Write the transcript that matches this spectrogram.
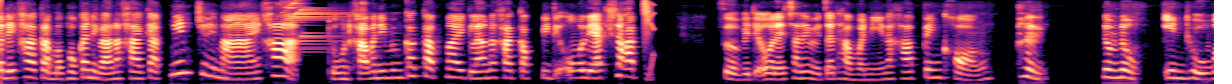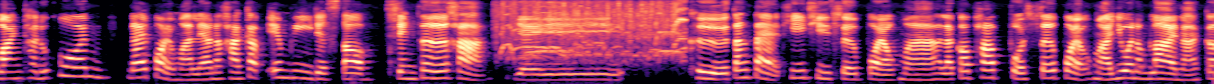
วัสดีค่ะ กลับมาพบกันอีกแล้วนะคะ กับมิมคิมไม้ค่ะ ทุกคนคะวันนี้มิมก็กลับมาอีกแล้วนะคะ กับวิดีโอเรีแอคชั่นส่วนวิดีโอเรีแอคชั่นที่มิมจะทำวันนี้นะคะ เป็นของหนุ่มๆ Into One ค่ะทุกคนได้ปล่อยออกมาแล้วนะคะ กับ MV The Storm Center ค่ะ เย้คือตั้งแต่ที่ทีเซอร์ปล่อยออกมา แล้วก็ภาพโปสเตอร์ปล่อยออกมายั่วน้ำลายนะ ก็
